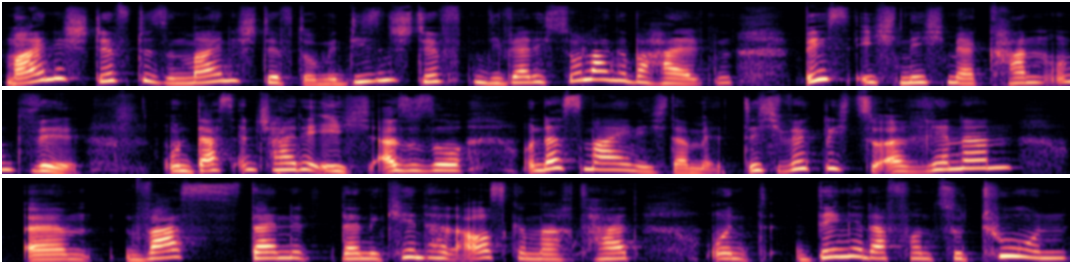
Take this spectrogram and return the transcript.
meine Stifte sind meine Stifte und mit diesen Stiften, die werde ich so lange behalten, bis ich nicht mehr kann und will. Und das entscheide ich. Also so, und das meine ich damit, dich wirklich zu erinnern, ähm, was deine, deine Kindheit ausgemacht hat und Dinge davon zu tun,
